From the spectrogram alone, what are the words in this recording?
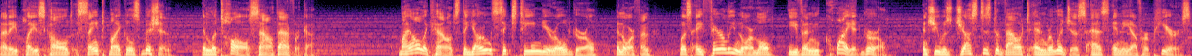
at a place called St. Michael's Mission in Natal, South Africa. By all accounts, the young 16-year-old girl, an orphan, was a fairly normal, even quiet girl, and she was just as devout and religious as any of her peers.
